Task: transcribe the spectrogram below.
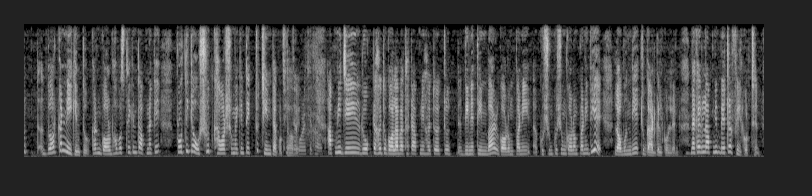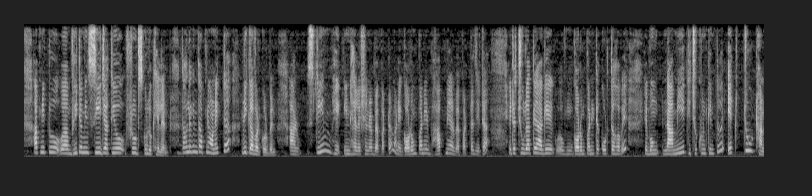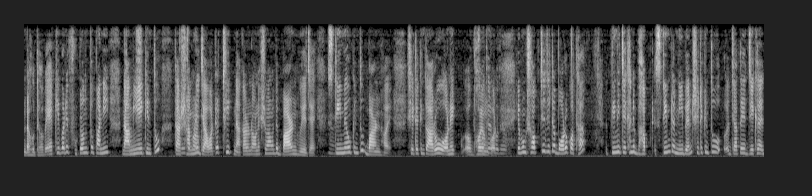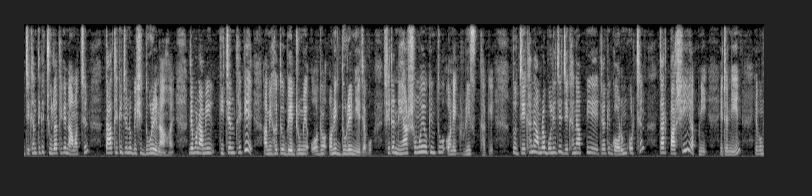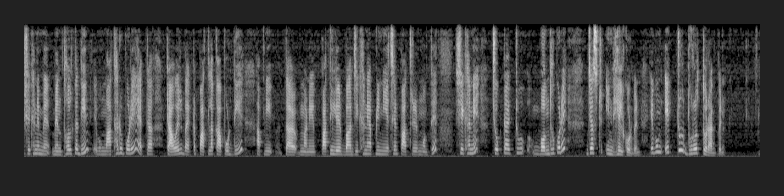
দরকার নেই কিন্তু কারণ গর্ভাবস্থায় কিন্তু আপনাকে প্রতিটা ওষুধ খাওয়ার সময় কিন্তু একটু চিন্তা করতে হবে। খেতে হবে আপনি যেই রোগটা হয়তো গলা ব্যথাটা আপনি হয়তো একটু দিনে তিনবার গরম পানি কুসুম কুসুম গরম পানি দিয়ে লবণ দিয়ে একটু গার্গেল করলেন। দেখা গেল আপনি বেটার ফিল করছেন। আপনি একটু ভিটামিন সি জাতীয় ফ্রুটসগুলো খেলেন তাহলে কিন্তু আপনি অনেকটা রিকভার করবেন। আর স্টিম ইনহেলেশনের ব্যাপারটা মানে গরম পানির ভাপ নেওয়ার ব্যাপারটা যেটা এটা চুলাতে আগে গরম পানিটা করতে হবে এবং নামিয়ে কিছুক্ষণ কিন্তু একটু ঠান্ডা হতে হবে। একেবারে ফুটন্ত পানি নামিয়ে কিন্তু তার সামনে যাওয়াটা ঠিক না কারণ অনেক সময় আমাদের বার্ন হয়ে যায়। স্টিমেও কিন্তু বার্ন হয়। সেটা কিন্তু আরও অনেক ভয়ঙ্কর। এবং সবচেয়ে যেটা বড় কথা তিনি যেখানে ভাব স্টিমটা নিবেন, সেটা কিন্তু যাতে যেখানে যেখান থেকে চুলা থেকে নামাচ্ছেন, তা থেকে যেন বেশি দূরে না হয়। যেমন আমি কিচেন থেকে আমি হয়তো বেডরুমে অনেক দূরে নিয়ে যাব। সেটা নেয়ার সময়ও কিন্তু অনেক রিস্ক থাকে। তো যেখানে আমরা বলি যে, যেখানে আপনি এটাকে গরম করছেন, তার পাশেই আপনি এটা নিন এবং সেখানে মেন্থলটা দিন এবং মাথার উপরে একটা টাওয়েল বা একটা পাতলা কাপড় দিয়ে আপনি তার মানে পাতিলের বা যেখানে আপনি নিয়েছেন পাত্রের মধ্যে, সেখানে চোখটা একটু বন্ধ করে জাস্ট ইনহেল করবেন এবং একটু দূরত্ব রাখবেন।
